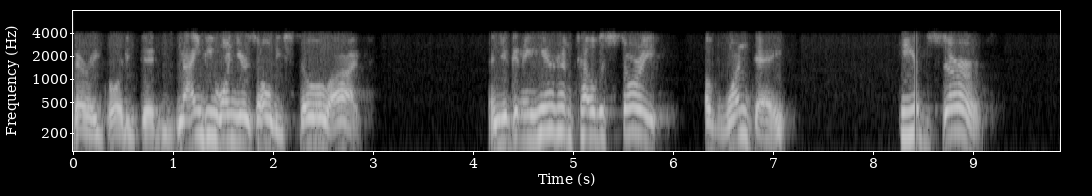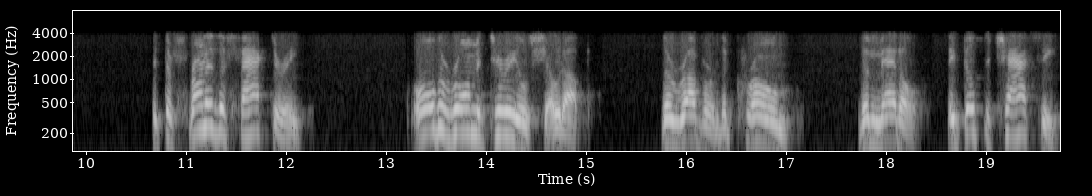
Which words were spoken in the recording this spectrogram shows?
Berry Gordy did. He's 91 years old, he's still alive. And you're going to hear him tell the story of one day he observed at the front of the factory, all the raw materials showed up the rubber, the chrome, the metal. They built the chassis.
